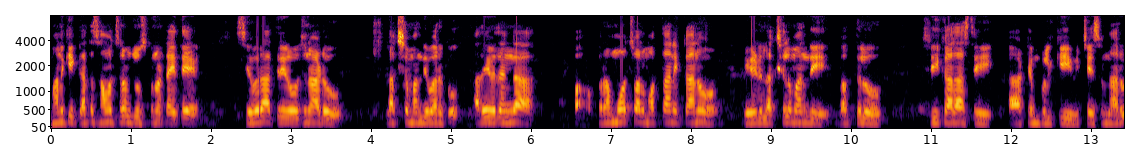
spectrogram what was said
మనకి గత సంవత్సరం చూసుకున్నట్టయితే శివరాత్రి రోజు నాడు లక్ష మంది వరకు అదేవిధంగా బ్రహ్మోత్సవాలు మొత్తానికి కాను ఏడు లక్షల మంది భక్తులు శ్రీకాళహస్తి టెంపుల్కి విచ్చేస్తున్నారు.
